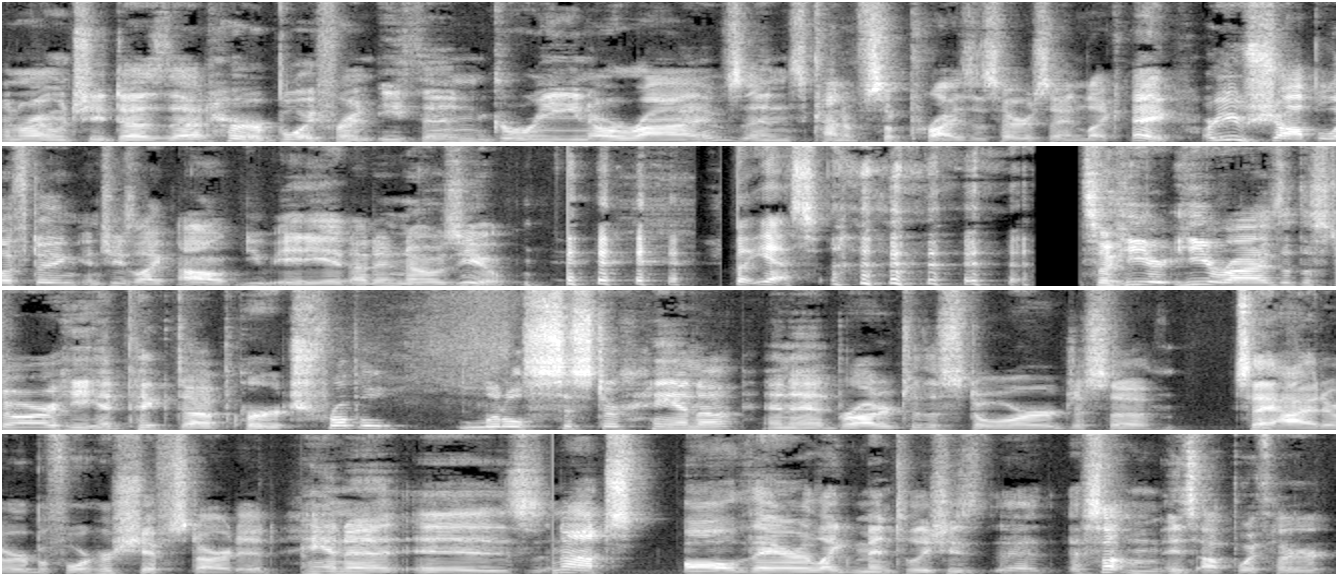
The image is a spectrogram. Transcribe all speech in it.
And right when she does that, her boyfriend Ethan Green arrives and kind of surprises her, saying like, "Hey, are you shoplifting?" And she's like, "Oh, you idiot! I didn't know it was you." but yes. So he he arrives at the store. He had picked up her troubled little sister Hannah and had brought her to the store just to say hi to her before her shift started. Hannah is not all there like mentally. She's uh, something is up with her,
